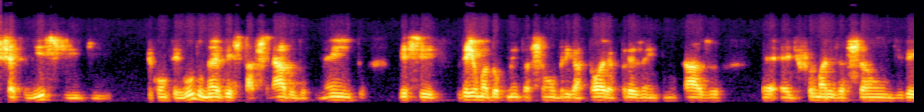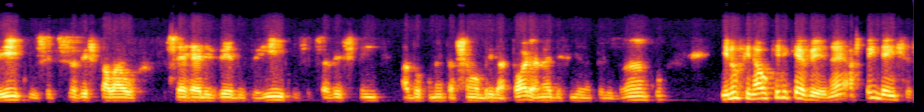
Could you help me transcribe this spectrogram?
checklist de, de, de, conteúdo, né? ver se está assinado o documento, ver se veio uma documentação obrigatória, por exemplo, no caso é, é, de formalização de veículos, você precisa ver se está lá o CRLV do veículo, você precisa ver se tem a documentação obrigatória, né, definida pelo banco. E no final, o que ele quer ver? Né? As pendências.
